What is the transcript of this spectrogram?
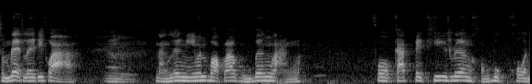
สำเร็จเลยดีกว่าอ่าหนังเรื่องนี้มันบอกเล่าถึงเบื้องหลังโฟ กัสไปที่เรื่องของบุคคล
